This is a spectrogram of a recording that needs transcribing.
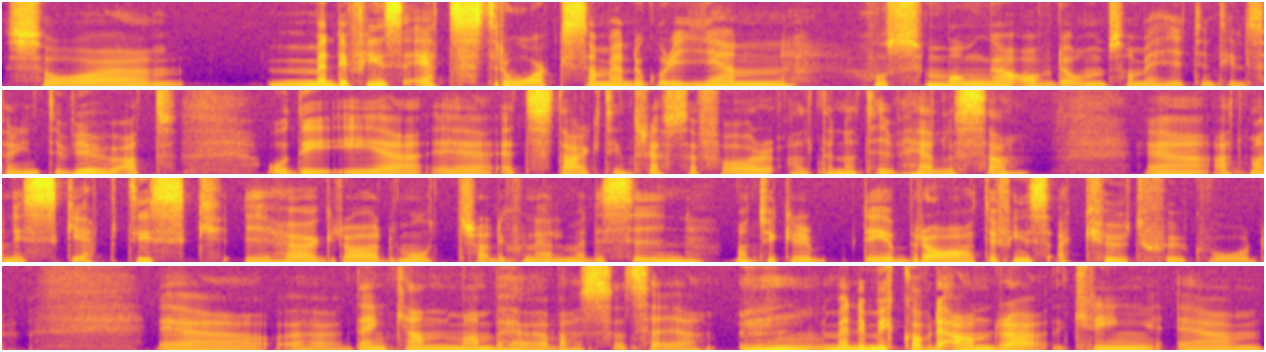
Så men det finns ett stråk som ändå går igen hos många av dem som jag hittills har intervjuat. Och det är eh, ett starkt intresse för alternativ hälsa. Eh, att man är skeptisk i hög grad mot traditionell medicin. Man tycker det är bra att det finns akutsjukvård. Eh, den kan man behöva, så att säga. Men det är mycket av det andra kring ehm,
